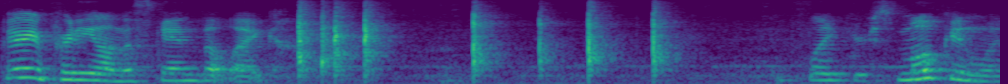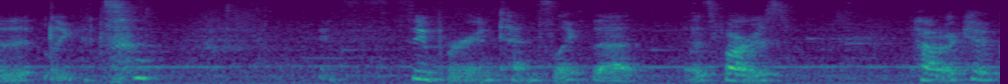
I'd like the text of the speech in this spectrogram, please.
very pretty on the skin, but like, it's like you're smoking with it. Like it's super intense like that as far as powder kick,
